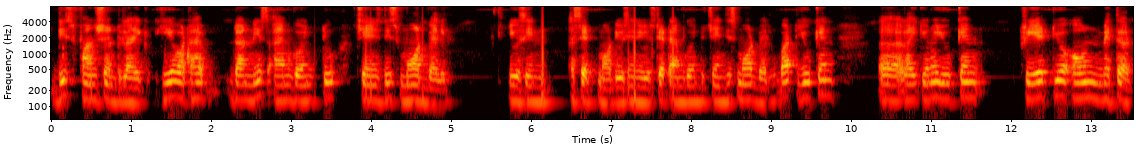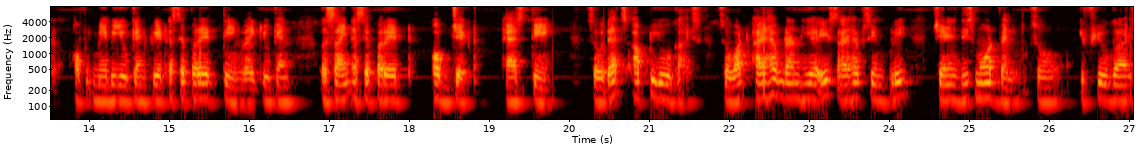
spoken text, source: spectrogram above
this function like here what I have done is I am going to change this mode value using a set mode using use state I'm going to change this mode value. But you can uh, like you know you can create your own method of maybe you can create a separate theme like you can assign a separate object as theme so that's up to you guys. So what I have done here is I have simply changed this mode value. So if you guys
